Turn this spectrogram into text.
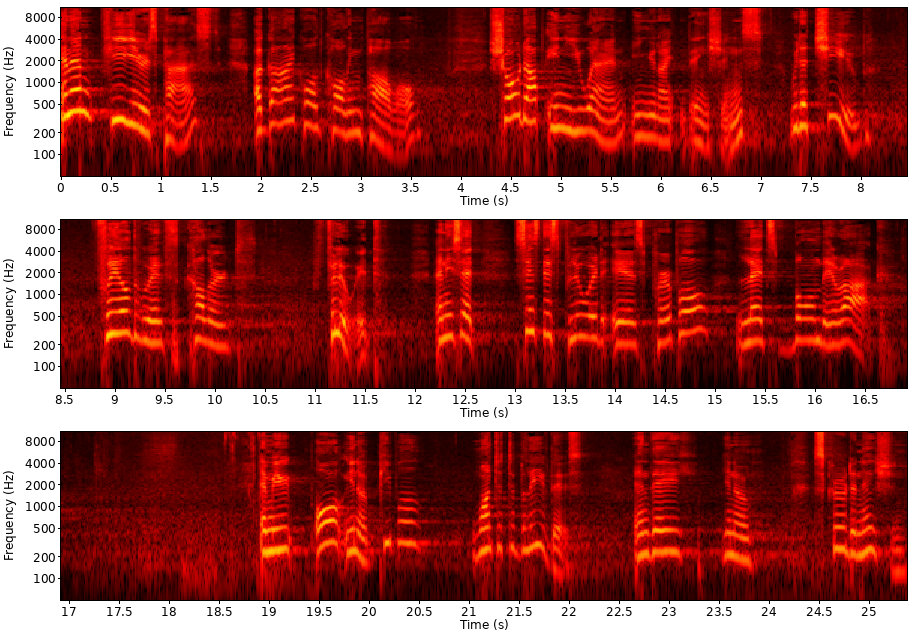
And then a few years passed, a guy called Colin Powell showed up in UN, in United Nations, with a tube filled with colored fluid. And he said, since this fluid is purple, let's bomb Iraq. And we all, you know, people wanted to believe this. And they, you know, screw the nation.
